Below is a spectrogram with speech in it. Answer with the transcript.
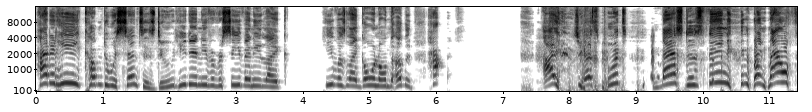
how did he come to his senses, dude? He didn't even receive any, like, he was, like, going on the other. How? I just put Master's thing in my mouth,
